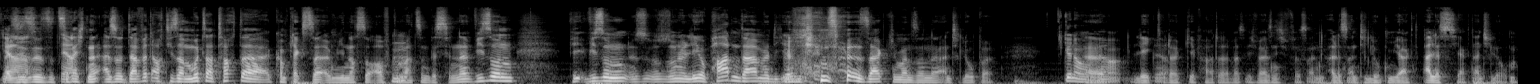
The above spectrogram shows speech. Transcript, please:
Ja, also, so, so zurecht, ja. ne? also da wird auch dieser Mutter-Tochter-Komplex da irgendwie noch so aufgemacht, mhm. so ein bisschen. Ne? Wie so ein, wie, wie so, ein, so, so eine Leopardendame, die ihrem Kind sagt, wie man so eine Antilope genau, äh, ja. legt ja. oder Gepard oder was, ich weiß nicht, was an, alles Antilopen jagt. Alles jagt Antilopen.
